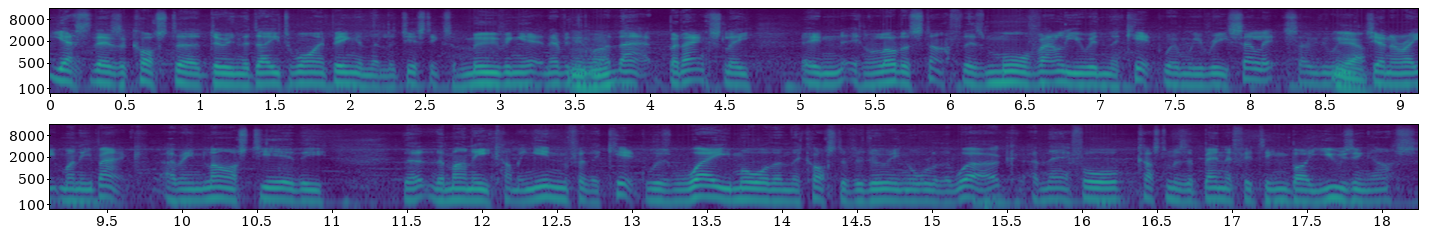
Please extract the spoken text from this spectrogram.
yes, there's a cost to doing the data wiping and the logistics of moving it and everything Mhm. like that. But actually, in, in a lot of stuff, there's more value in the kit when we resell it, so we Yeah. generate money back. I mean, last year the the, the money coming in for the kit was way more than the cost of doing all of the work, and therefore customers are benefiting by using us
